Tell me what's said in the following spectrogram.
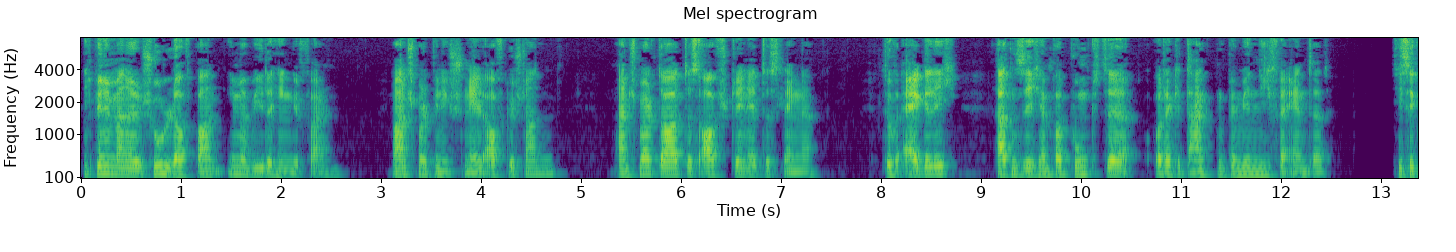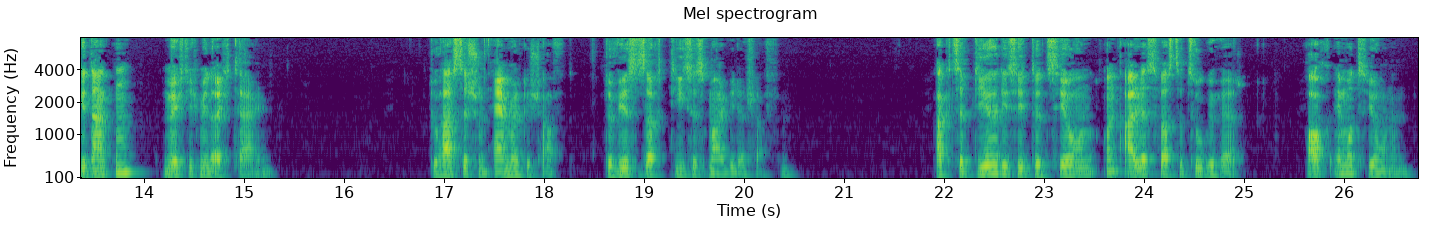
Ich bin in meiner Schullaufbahn immer wieder hingefallen. Manchmal bin ich schnell aufgestanden, manchmal dauert das Aufstehen etwas länger. Doch eigentlich hatten sich ein paar Punkte oder Gedanken bei mir nie verändert. Diese Gedanken möchte ich mit euch teilen. Du hast es schon einmal geschafft. Du wirst es auch dieses Mal wieder schaffen. Akzeptiere die Situation und alles, was dazugehört. Auch Emotionen.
